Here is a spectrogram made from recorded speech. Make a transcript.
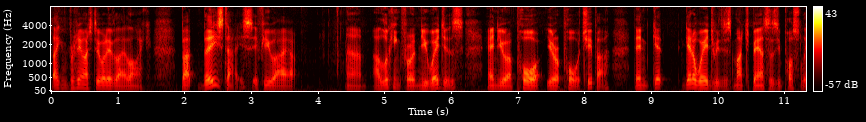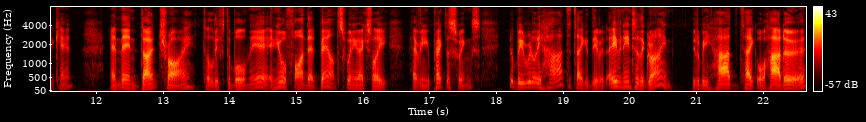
they can pretty much do whatever they like. But these days, if you are um, are looking for new wedges and you're a poor you're a poor chipper, then get get a wedge with as much bounce as you possibly can, and then don't try to lift the ball in the air. And you'll find that bounce when you're actually having your practice swings. It'll be really hard to take a divot, even into the grain. It'll be hard to take or harder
